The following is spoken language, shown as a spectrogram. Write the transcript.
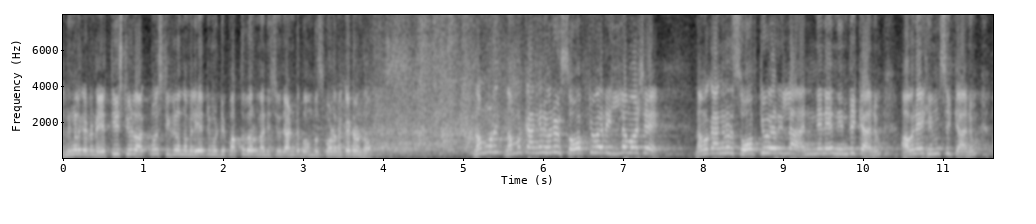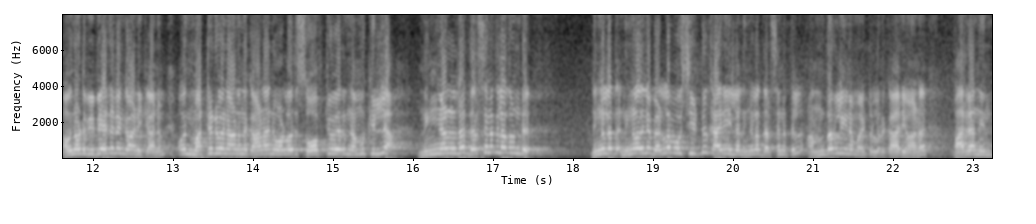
നിങ്ങൾ കേട്ടോ എത്തിയിസ്റ്റുകളും അഗ്നോസ്റ്റിക്കുകളും തമ്മിൽ ഏറ്റുമുട്ടി പത്ത് പേർ മരിച്ചു രണ്ട് ബോംബ് സ്ഫോടനം. കേട്ടിട്ടുണ്ടോ? നമ്മൾ നമുക്ക് അങ്ങനെ ഒരു സോഫ്റ്റ്വെയർ ഇല്ല മാഷേ. നമുക്ക് അങ്ങനെ ഒരു സോഫ്റ്റ്വെയർ ഇല്ല. അന്യനെ നിന്ദിക്കാനും അവനെ ഹിംസിക്കാനും അവനോട് വിവേചനം കാണിക്കാനും അവൻ മറ്റൊരുവനാണെന്ന് കാണാനും ഉള്ള ഒരു സോഫ്റ്റ്വെയർ നമുക്കില്ല. നിങ്ങളുടെ ദർശനത്തിൽ അതുണ്ട്. നിങ്ങളുടെ നിങ്ങളതിനെ വെള്ളം പൂശിയിട്ട് കാര്യമില്ല. നിങ്ങളുടെ ദർശനത്തിൽ അന്തർലീനമായിട്ടുള്ളൊരു കാര്യമാണ് പരനിന്ദ.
